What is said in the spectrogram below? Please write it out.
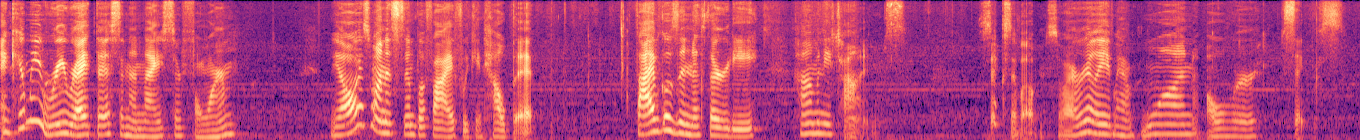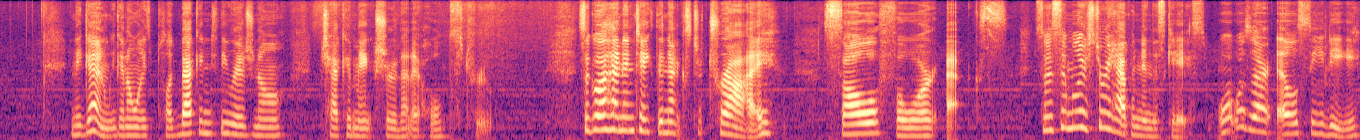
And can we rewrite this in a nicer form? We always want to simplify if we can help it. 5 goes into 30 how many times? 6 of them. So I really have 1 over 6. And again, we can always plug back into the original, check and make sure that it holds true. So go ahead and take the next try. Solve for. So a similar story happened in this case. What was our LCD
